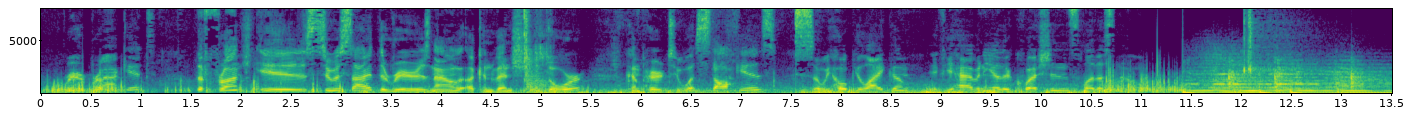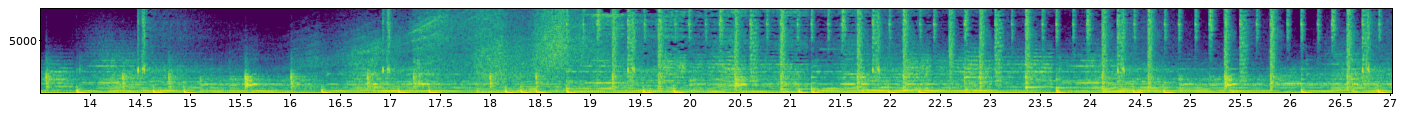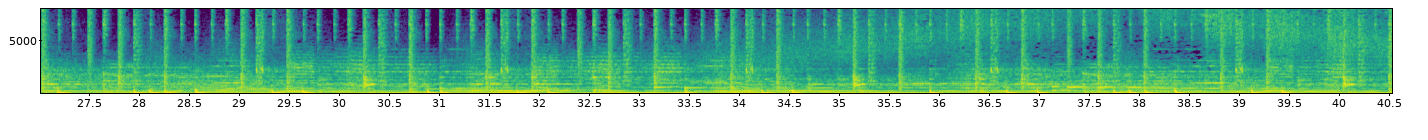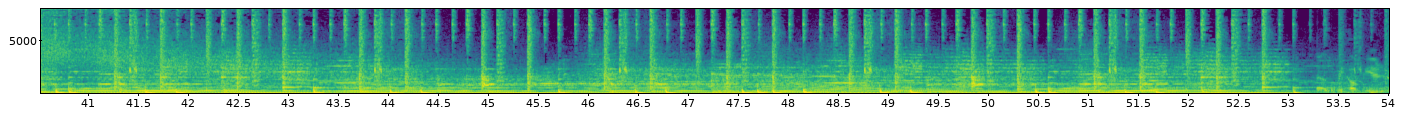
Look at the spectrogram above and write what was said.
rear bracket. The front is suicide. The rear is now a conventional door compared to what stock is. So we hope you like them. If you have any other questions, let us know.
